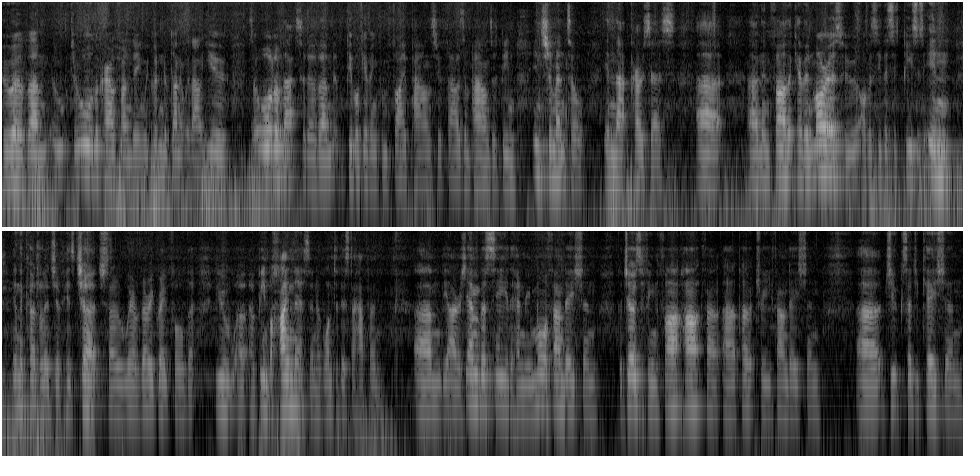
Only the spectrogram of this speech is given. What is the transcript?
who have, um, through all the crowdfunding, we couldn't have done it without you. So all of that sort of um, people giving from five pounds to a thousand pounds has been instrumental in that process. Uh, and then Father Kevin Morris, who obviously this is pieces in in the curtilage of his church. So we're very grateful that you uh, have been behind this and have wanted this to happen um, the Irish Embassy, the Henry Moore Foundation, the Josephine Hart uh, Poetry Foundation, uh, Duke's Education,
